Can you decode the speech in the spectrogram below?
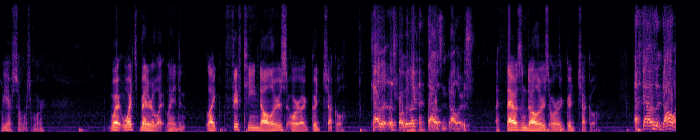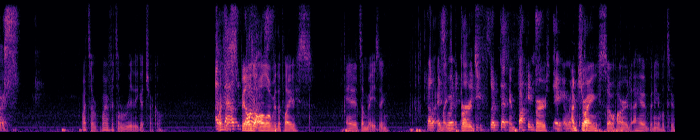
We have so much more. What What's better, like Landon? Like fifteen dollars or a good chuckle? Tyler, that's probably like a thousand dollars. A thousand dollars or a good chuckle? A thousand dollars. What's a what if it's a really good chuckle? What if it spills all over the place, and it's amazing? Tyler, I and, like, swear to God, birds if you flip that and fucking birds- thing, I'm, I'm trying so hard. I haven't been able to.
